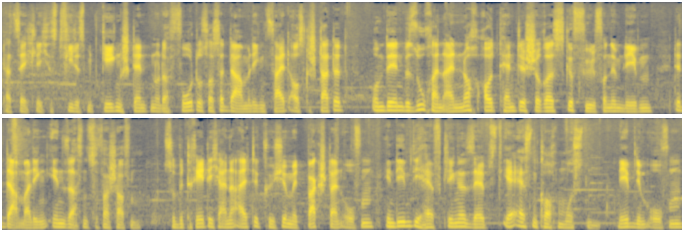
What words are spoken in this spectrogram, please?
Tatsächlich ist vieles mit Gegenständen oder Fotos aus der damaligen Zeit ausgestattet, um den Besuchern ein noch authentischeres Gefühl von dem Leben der damaligen Insassen zu verschaffen. So betrete ich eine alte Küche mit Backsteinofen, in dem die Häftlinge selbst ihr Essen kochen mussten. Neben dem Ofen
